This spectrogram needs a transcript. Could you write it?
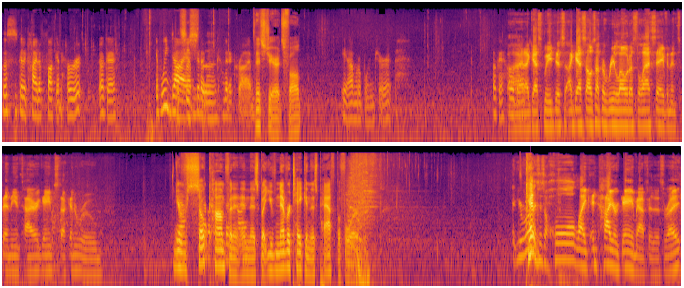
this is gonna kind of fucking hurt. Okay. If we die, I'm gonna uh, commit a crime. It's Jarrett's fault. Yeah, I'm gonna blame Jarrett. Okay, uh, hold Alright, on. I guess we just I guess I'll just have to reload us the last save and then spend the entire game stuck in a room. You're Yeah, so that'll be a good confident in this, but you've never taken this path before. You realize Can't- there's a whole like entire game after this, right?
